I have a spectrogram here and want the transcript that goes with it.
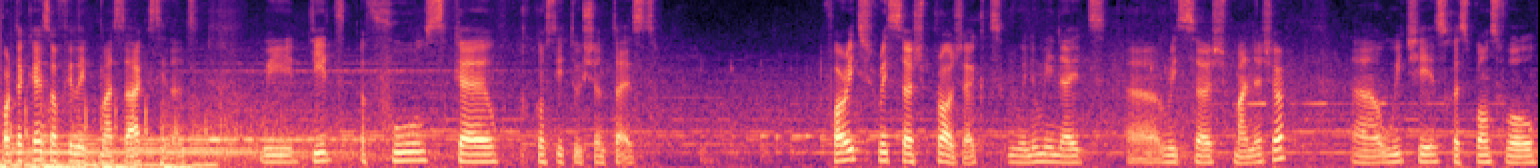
For the case of Felipe Massa accident, we did a full-scale constitution test. For each research project, we nominate a research manager, uh, which is responsible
